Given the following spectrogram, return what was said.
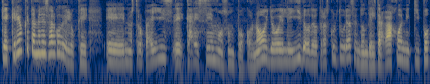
que creo que también es algo de lo que eh, nuestro país eh, carecemos un poco, ¿no? Yo he leído de otras culturas en donde el trabajo en equipo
